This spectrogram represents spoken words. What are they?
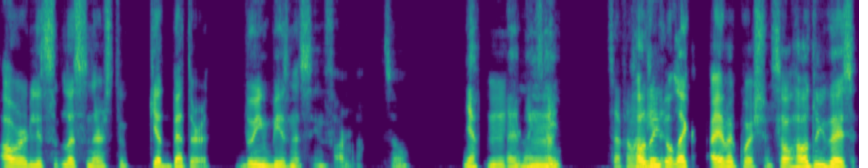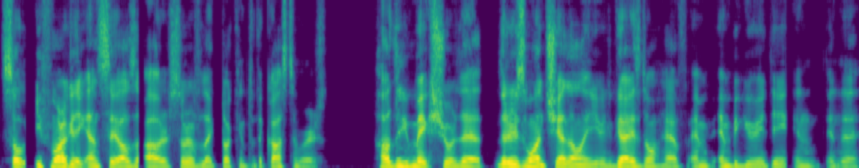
our lis- listeners to get better at doing business in pharma. So yeah, mm-hmm. Definitely how do you like? I have a question. So how do you guys? So if marketing and sales are sort of like talking to the customers, how do you make sure that there is one channel and you guys don't have amb- ambiguity in in the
